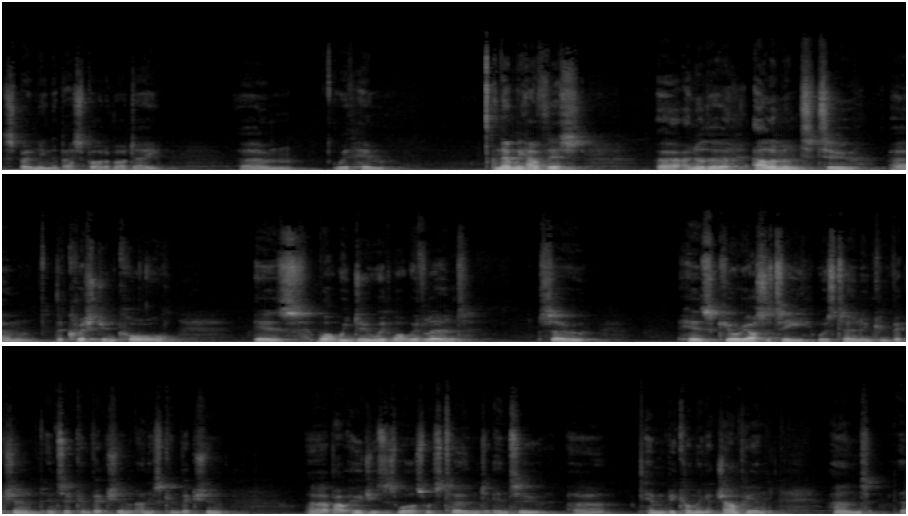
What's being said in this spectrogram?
spending the best part of our day. Um, with Him. And then we have this uh, another element to um, the Christian call is what we do with what we've learned. So his curiosity was turning conviction into conviction, and his conviction uh, about who Jesus was was turned into uh, him becoming a champion and uh,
